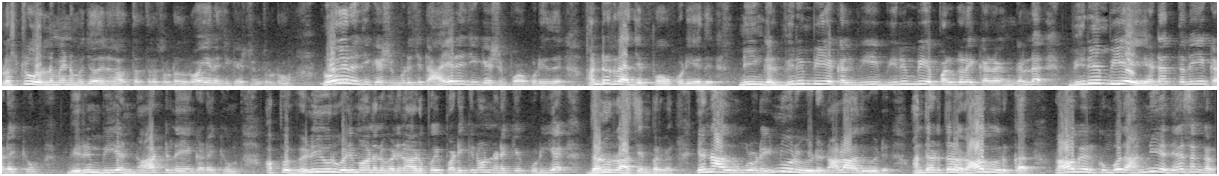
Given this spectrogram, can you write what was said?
ப்ளஸ் டூ வரலுமே நம்ம ஜோதிட சாஸ்திரத்தில் சொல்கிறது லோயர் எஜுகேஷன் சொல்கிறோம் லோயர் எஜுகேஷன் முடிச்சுட்டு ஹையர் எஜுகேஷன் போகக்கூடியது அண்டர் கிராஜுவேட் போகக்கூடியது. நீங்கள் விரும்பிய கல்வியை விரும்பிய பல்கலைக்கழகங்களில் விரும்பிய இடத்துலையும் கிடைக்கும் விரும்பிய நாட்டிலையும் கிடைக்கும். அப்போ வெளியூர் வெளிமாநிலம் வெளிநாடு போய் படிக்கணும்னு நினைக்கக்கூடிய தனுராசி என்பர்கள். ஏன்னா அது உங்களோட இன்னொரு வீடு நாலாவது வீடு. அந்த இடத்துல ராகு இருக்கார். ராகு இருக்கும்போது அந்நிய தேசங்கள்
